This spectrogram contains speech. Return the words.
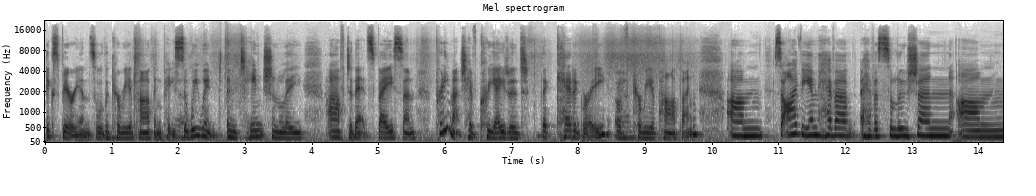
experience or the career pathing piece. So we went intentionally after that space and pretty much have created the category of career pathing. Um, so IBM have a have a solution. Um,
